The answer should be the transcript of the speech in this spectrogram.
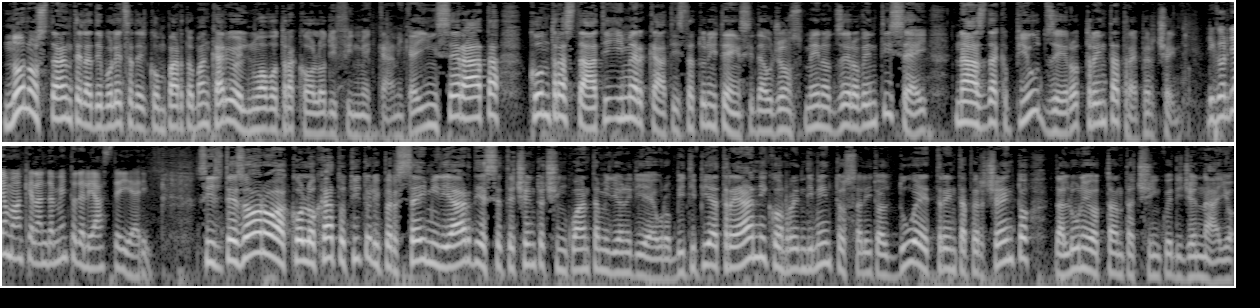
nonostante la debolezza del comparto bancario e il nuovo tracollo di Finmeccanica. In serata contrastati i mercati statunitensi, Dow Jones meno 0,26%, Nasdaq più 0,33%. Ricordiamo anche l'andamento delle aste ieri. Sì, il Tesoro ha collocato titoli per 6 miliardi e 750 milioni di euro, BTP a tre anni con rendimento salito al 2,30% dall'1,85 di gennaio.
